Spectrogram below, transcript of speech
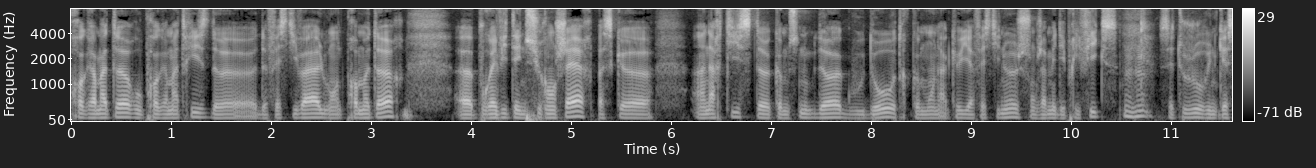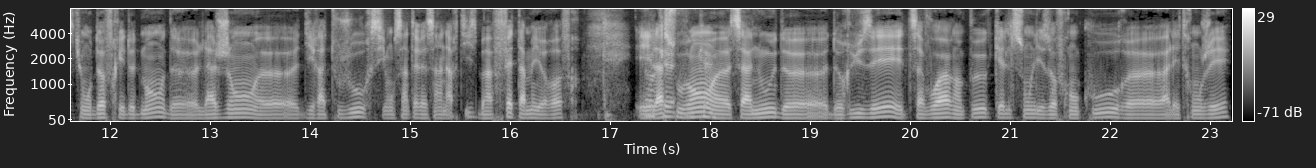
programmateurs ou programmatrices de, festivals ou entre promoteurs euh, pour éviter une surenchère parce que un artiste comme Snoop Dogg ou d'autres, comme on a accueilli à Festineux, ne sont jamais des prix fixes. Mhm. C'est toujours une question d'offre et de demande. L'agent dira toujours, si on s'intéresse à un artiste, bah, faites ta meilleure offre. Et là, souvent, c'est à nous de, de, ruser et de savoir un peu quelles sont les offres en cours à l'étranger.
